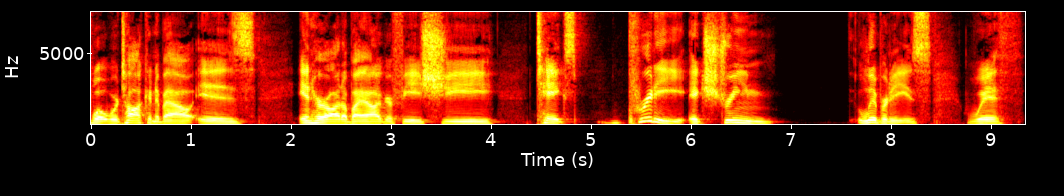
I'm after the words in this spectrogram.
what we're talking about is in her autobiography, she takes pretty extreme liberties with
